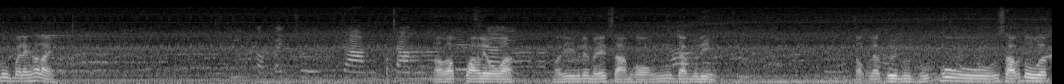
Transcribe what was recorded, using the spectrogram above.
ลูกไม่แรงเท่าไหร่ทีมต่อไปคือจางจำเอาครับวางเร็วออกมา มาที่ผู้เล่นหมายเลขสามของจันทบุรีตอกแล้วคืนผู้ผู้สาประตูครับ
